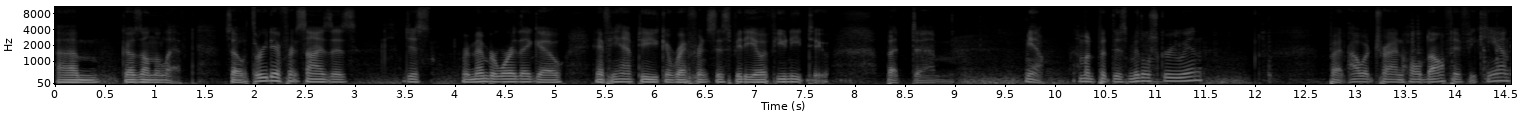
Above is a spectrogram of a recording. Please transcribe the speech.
um, goes on the left. So three different sizes. Just remember where they go. And if you have to, you can reference this video if you need to. But, um, yeah, I'm going to put this middle screw in. But I would try and hold off if you can.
